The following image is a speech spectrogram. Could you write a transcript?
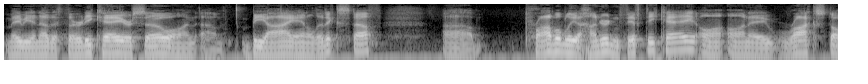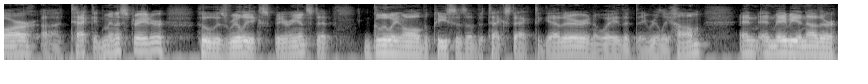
maybe another 30k or so on um, BI analytics stuff. Uh, probably 150k on, on a rock star uh, tech administrator who is really experienced at gluing all the pieces of the tech stack together in a way that they really hum, and and maybe another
